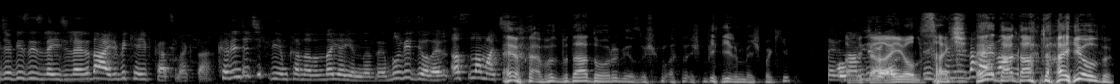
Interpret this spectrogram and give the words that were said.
biz izleyicilere de ayrı bir keyif katmakta. Karınca Çiftliğim kanalında yayınladığı bu videoların asıl Evet bu, bu daha doğru bir yazmış bu arada. Şu 1.25 bakayım. Abi daha iyi oldu sanki. Evet daha, daha, daha iyi oldu.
